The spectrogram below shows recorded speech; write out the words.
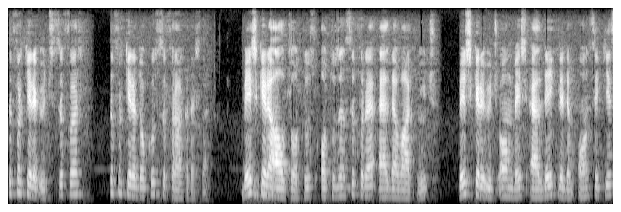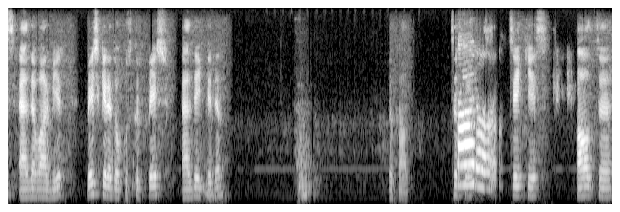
0 kere 3 0. 0 kere 9 0 arkadaşlar. 5 kere 6 30. 30'un sıfırı elde var 3. 5 kere 3 15 elde ekledim 18 elde var 1. 5 kere 9 45 elde ekledim 46. 0 Doğru. 8 6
